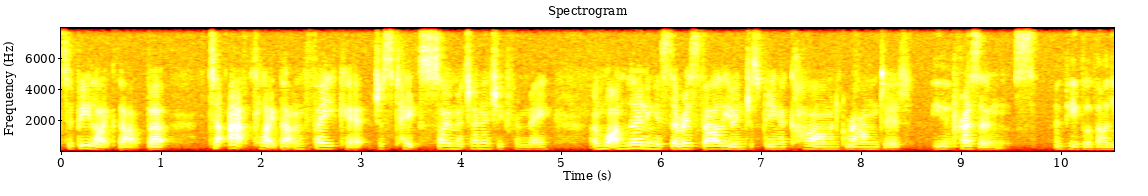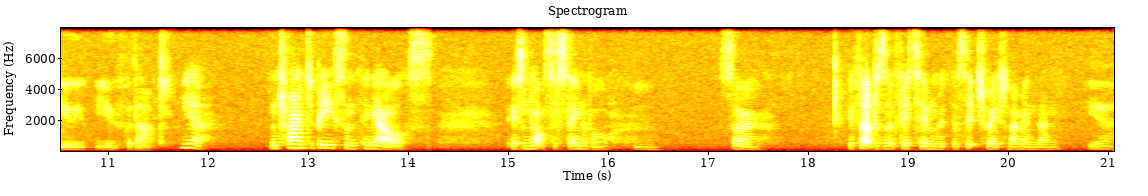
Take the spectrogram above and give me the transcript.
to be like that but to act like that and fake it just takes so much energy from me and what I'm learning is there is value in just being a calm and grounded Yeah. presence And people value you for that. yeah and trying to be something else is not sustainable Mm. So if that doesn't fit in with the situation I'm in, then Yeah.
